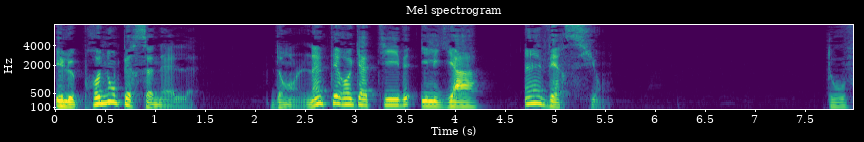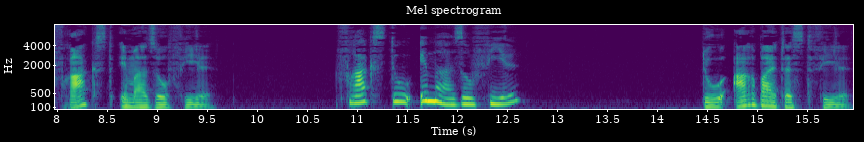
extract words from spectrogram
et le pronom personnel. Dans l'interrogative, il y a inversion. Du fragst immer so viel. Fragst du immer so viel? Du arbeitest viel.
